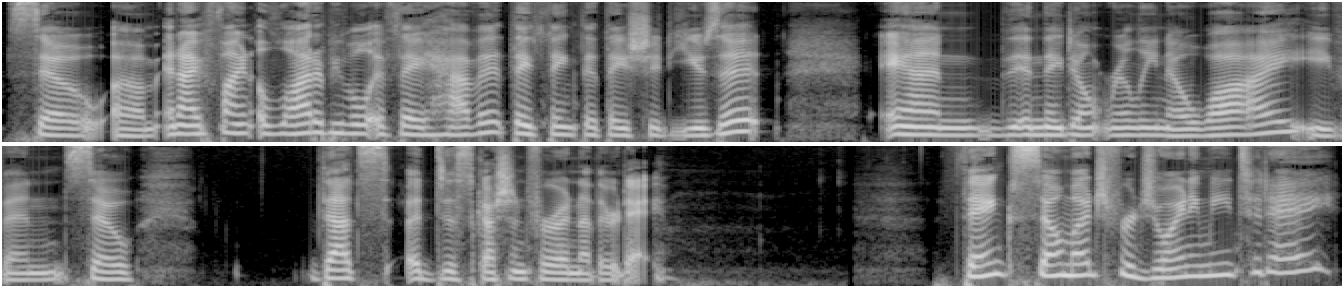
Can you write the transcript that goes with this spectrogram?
So, um, and I find a lot of people, if they have it, they think that they should use it and then they don't really know why, even. So, that's a discussion for another day. Thanks so much for joining me today.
